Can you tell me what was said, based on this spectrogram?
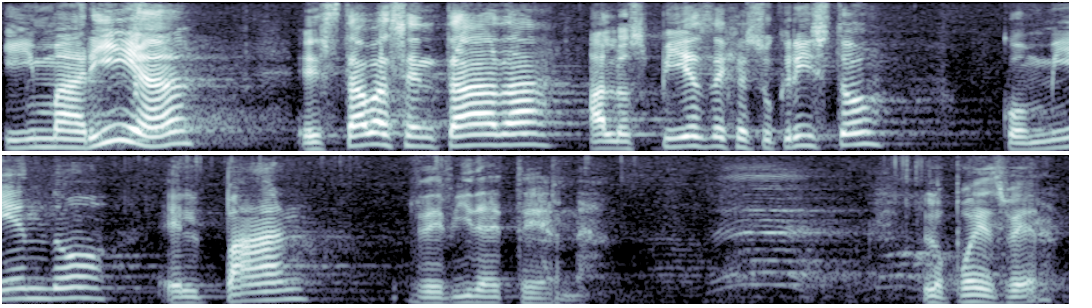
y María estaba sentada a los pies de Jesucristo comiendo el pan de vida eterna. ¿Lo puedes ver?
